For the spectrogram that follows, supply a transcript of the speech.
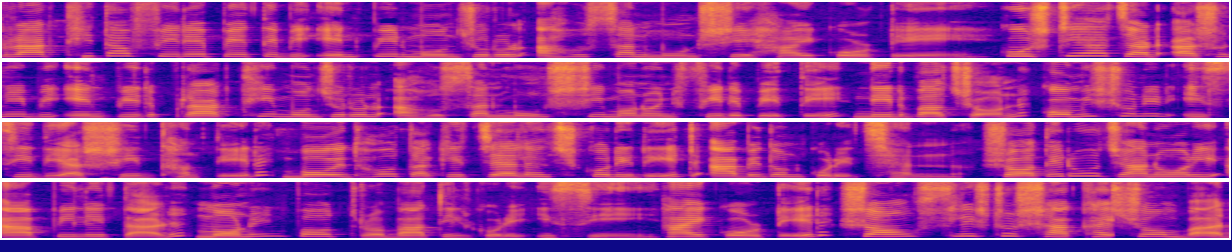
প্রার্থিতা ফিরে পেতে বিএনপির মঞ্জুরুল আহসান মুন্সি হাইকোর্টে। কুষ্টিয়া চার আসনে বিএনপির প্রার্থী মঞ্জুরুল আহসান মুন্সি মনোনয়ন ফিরে পেতে নির্বাচন কমিশনের ইসি দেওয়ার সিদ্ধান্তের বৈধতাকে চ্যালেঞ্জ করে রিট আবেদন করেছেন। সতেরো জানুয়ারি আপিলে তার মনোনয়নপত্র বাতিল করে ইসি। হাইকোর্টের সংশ্লিষ্ট শাখায় সোমবার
